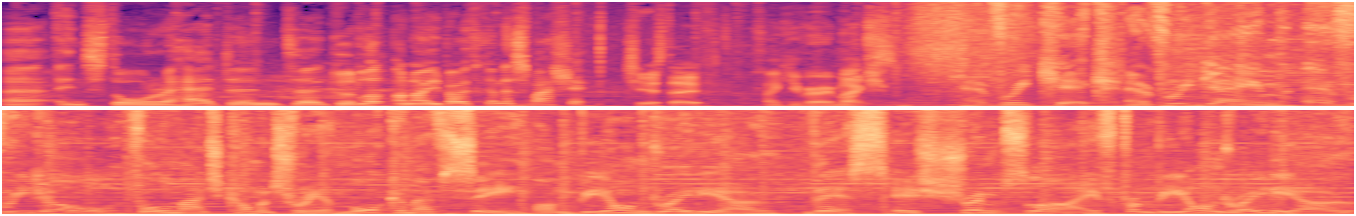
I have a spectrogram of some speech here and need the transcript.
uh, in store ahead, and uh, good luck. I know you're both going to smash it. Cheers, Dave. Thank you very much. Thanks. Every kick, every game, every goal. Full match commentary of Morecambe FC on Beyond Radio. This is Shrimps Live from Beyond Radio.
